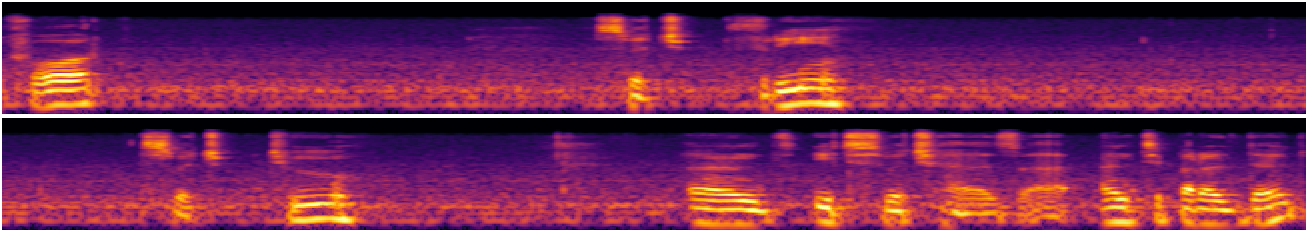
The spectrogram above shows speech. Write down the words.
4 switch. 3 switch. 2 and each switch has an anti-parallel diode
